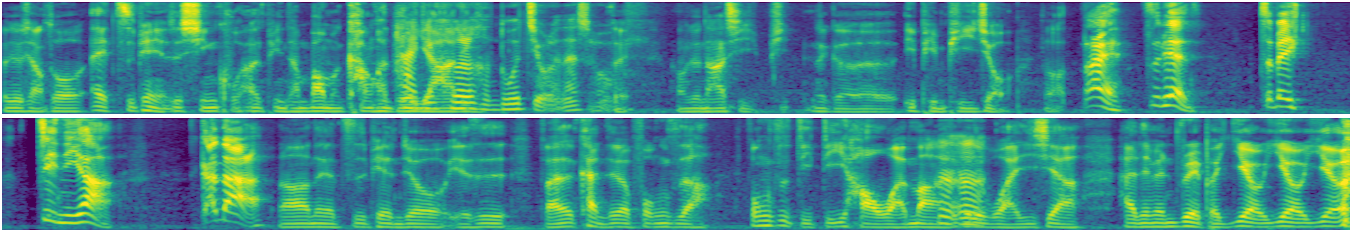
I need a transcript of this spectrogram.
我就想说，哎、欸，制片也是辛苦，他平常帮我们扛很多压力。喝了很多酒了，那时候。对，然后就拿起啤那个一瓶啤酒，说：“来，制片，这杯敬你啊。”干的，然后那个制片就也是，反正看你这个疯子啊，疯子弟弟好玩嘛，就跟着玩一下，还在那边 rap yo yo yo。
